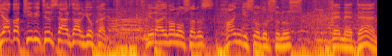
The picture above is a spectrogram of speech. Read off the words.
ya da Twitter Serdar Gökal. Bir hayvan olsanız hangisi olursunuz ve neden?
